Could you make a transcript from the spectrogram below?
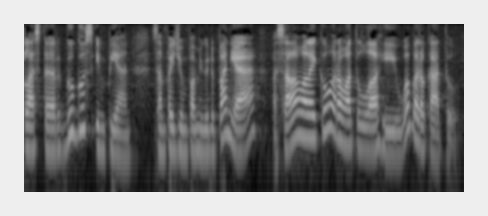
Klaster Gugus Impian. Sampai jumpa minggu depan ya. Wassalamualaikum warahmatullahi wabarakatuh.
